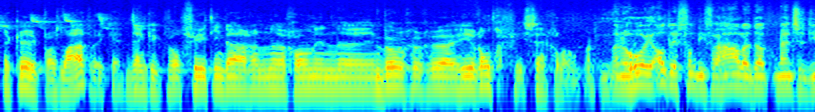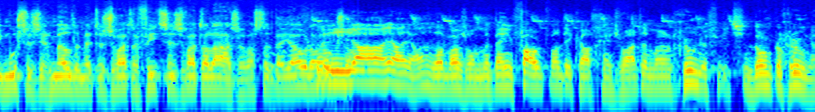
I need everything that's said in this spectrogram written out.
Dat kreeg ik pas later. Ik heb denk ik wel 14 dagen uh, gewoon in, uh, in Burger uh, hier rondgefietst en gelopen. Maar dan hoor je altijd van die verhalen dat mensen die moesten zich melden met een zwarte fiets en zwarte lazen. Was dat bij jou dan ook zo? Ja, ja, ja, dat was al meteen fout, want ik had geen zwarte, maar een groene fiets, een donkergroene.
